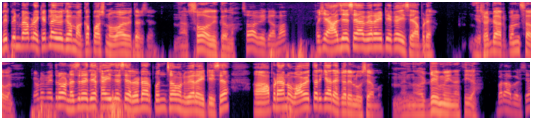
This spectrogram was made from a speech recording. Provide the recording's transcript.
બિપિનભાઈ આપણે કેટલા વીઘામાં કપાસનું વાવેતર છે? સો વીઘામાં. સો વીઘામાં. પછી આજે છે આ વેરાયટી કઈ છે આપણે? રડાર પંચાવન. ખેડૂત મિત્રો? નજરે દેખાઈ જશે. રડાર પંચાવન વેરાયટી છે. આપણે આનું વાવેતર ક્યારે કરેલું છે એમાં? અઢી મહિના થયા. બરાબર છે.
